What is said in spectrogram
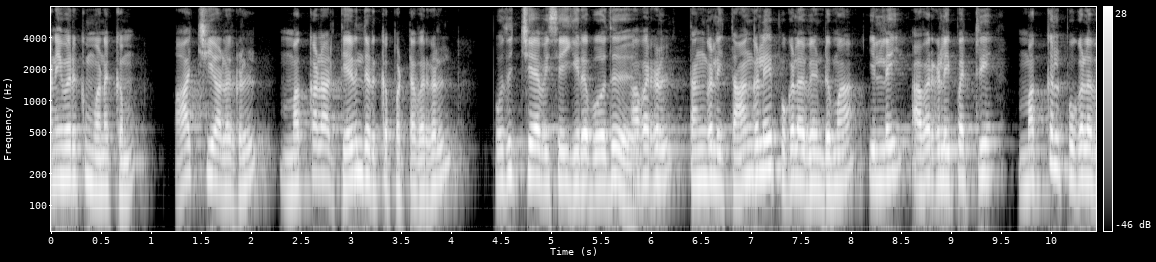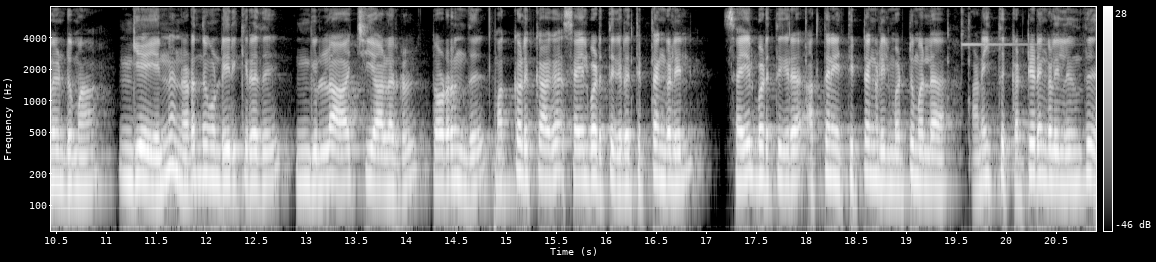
அனைவருக்கும் வணக்கம். ஆட்சியாளர்கள் மக்களால் தேர்ந்தெடுக்கப்பட்டவர்கள் பொதுச்சேவை செய்கிறபோது அவர்கள் தங்களை தாங்களே புகழ வேண்டுமா? இல்லை அவர்களை பற்றி மக்கள் புகழ வேண்டுமா? இங்கே என்ன நடந்து கொண்டிருக்கிறது? இங்குள்ள ஆட்சியாளர்கள் தொடர்ந்து மக்களுக்காக செயல்படுத்துகிற திட்டங்களில் செயல்படுத்துகிற அத்தனை திட்டங்களில் மட்டுமல்ல அனைத்து கட்டிடங்களிலிருந்து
